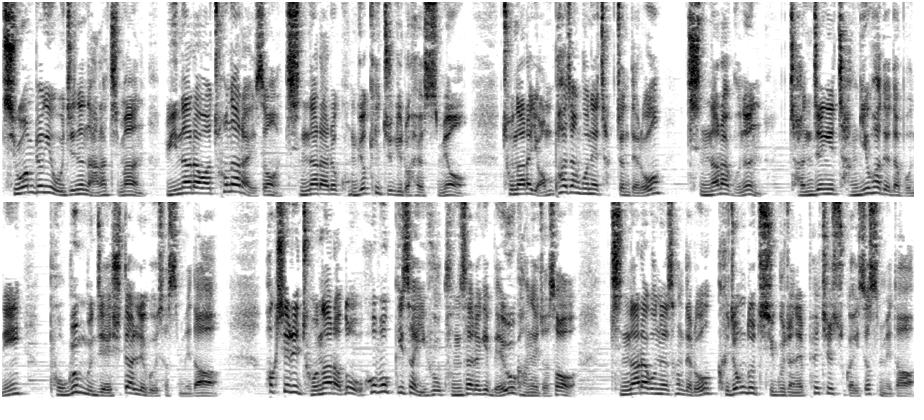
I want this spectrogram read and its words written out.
지원병이 오지는 않았지만 위나라와 초나라에서 진나라를 공격해주기로 하였으며 조나라 연파 장군의 작전대로 진나라군은 전쟁이 장기화되다 보니 보급 문제에 시달리고 있었습니다. 확실히 조나라도 호복기사 이후 군사력이 매우 강해져서 진나라군을 상대로 그 정도 지구전을 펼칠 수가 있었습니다.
